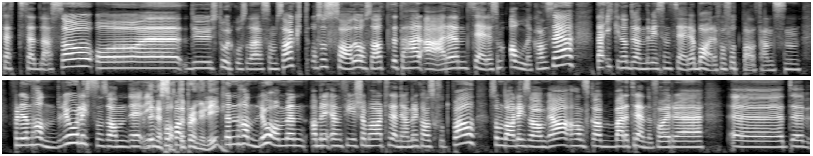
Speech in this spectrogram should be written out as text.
sett Ted Lasso, og uh, du storkosa deg, som sagt. Og så sa du også at dette her er en serie som alle kan se. Det er ikke nødvendigvis en serie bare for fotballfansen. Fordi den handler jo liksom sånn uh, Den er satt til Premier League. Den handler jo om en, en fyr som har vært trener i amerikansk fotball, som da liksom Ja, han skal være trener for et øh,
